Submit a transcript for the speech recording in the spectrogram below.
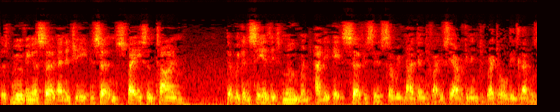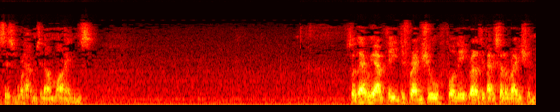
that's moving in a certain energy, in a certain space and time that we can see as its movement and its surfaces so we can identify and see how we can integrate all these levels. This is what happens in our minds. So there we have the differential for the relative acceleration,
